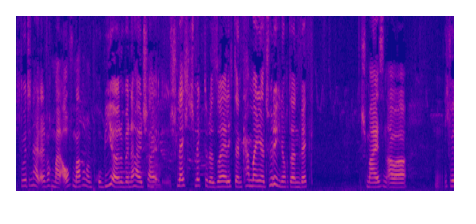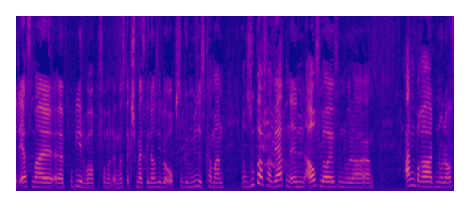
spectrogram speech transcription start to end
Ich würde ihn halt einfach mal aufmachen und probieren. Und wenn er halt schei- schlecht schmeckt oder säuerlich, dann kann man ihn natürlich noch dann wegschmeißen. Aber ich würde erstmal äh, probieren überhaupt, bevor man irgendwas wegschmeißt. Genauso wie bei Obst und Gemüse. Das kann man noch super verwerten in Aufläufen oder anbraten oder auf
